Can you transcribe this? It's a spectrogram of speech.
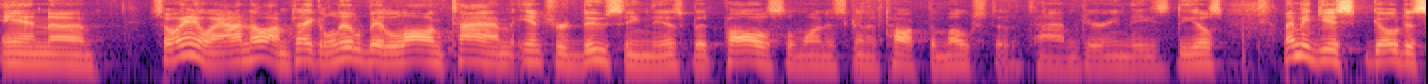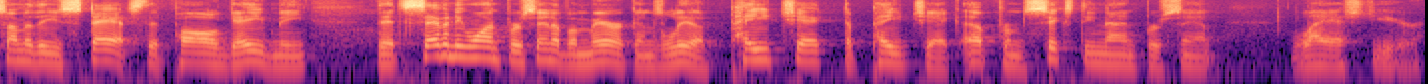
And uh, so, anyway, I know I'm taking a little bit of long time introducing this, but Paul's the one that's going to talk the most of the time during these deals. Let me just go to some of these stats that Paul gave me that 71% of Americans live paycheck to paycheck, up from 69% last year.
